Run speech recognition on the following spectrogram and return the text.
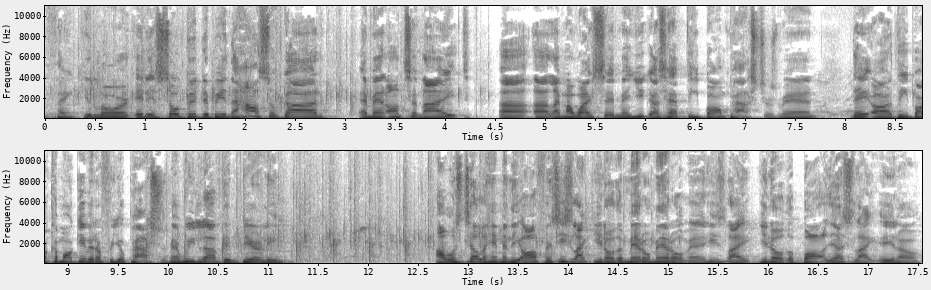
Thank you, Lord. It is so good to be in the house of God. Amen. On tonight, uh, uh, like my wife said, man, you guys have the bomb pastors, man. They are the bomb. Come on, give it up for your pastors, man. We love them dearly. I was telling him in the office, he's like, you know, the middle, middle, man. He's like, you know, the ball. Just like, you know,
